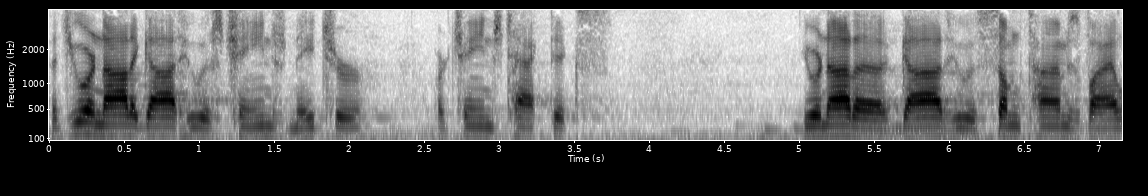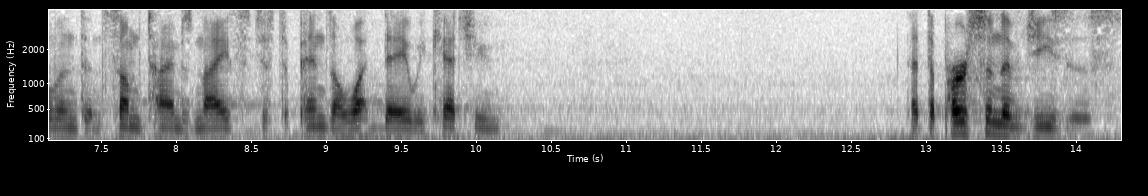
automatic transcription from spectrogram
That you are not a God who has changed nature or changed tactics. You are not a God who is sometimes violent and sometimes nice, It just depends on what day we catch you. That the person of Jesus,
